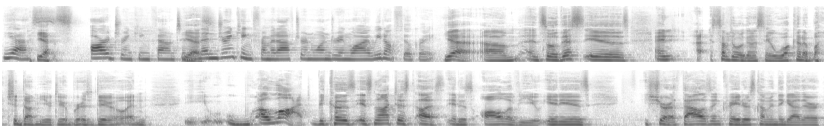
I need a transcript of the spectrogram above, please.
Yes. Yes. Our drinking fountain. Yes. And then drinking from it after and wondering why we don't feel great. Yeah, um, and so this is, and some people are going to say, "What can a bunch of dumb YouTubers do?" And a lot, because it's not just us; it is all of you. It is sure a thousand creators coming together,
